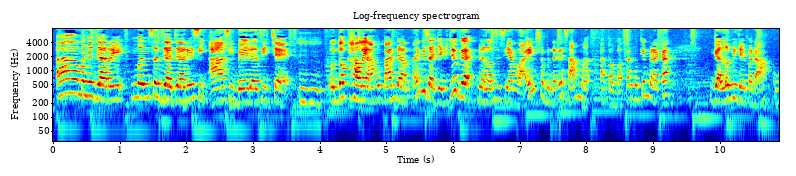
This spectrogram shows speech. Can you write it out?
ah menyejari mensejajari si A, si B dan si C Mhm. untuk hal yang aku pandang tapi bisa jadi juga dalam sisi yang lain sebenarnya sama atau bahkan mungkin mereka nggak lebih daripada aku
